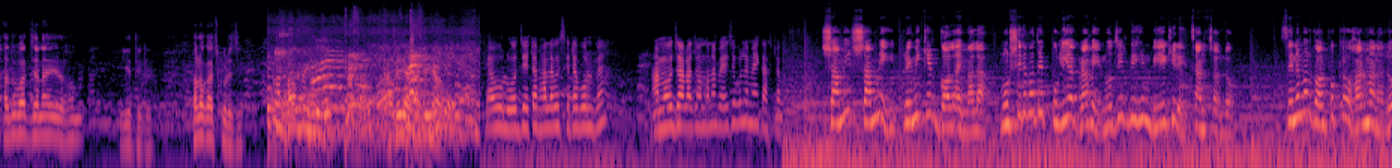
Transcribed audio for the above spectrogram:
সাধুবাদ জানাই এরকম ইয়ে থেকে। ভালো কাজ করেছে। ও যেটা ভালো হবে সেটা বলবে। আমিও জ্বালা যন্ত্রণা পেয়েছি বলে আমি এই কাজটা করি স্বামীর সামনেই প্রেমিকের গলায় মালা। মুর্শিদাবাদের পুলিয়া গ্রামে নজিরবিহীন বিয়ে ঘিরে চাঞ্চল্য। সিনেমার গল্পকেও হার মানালো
